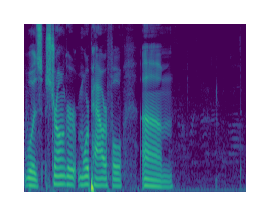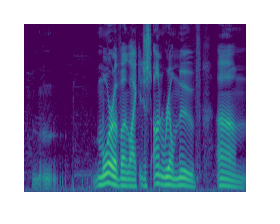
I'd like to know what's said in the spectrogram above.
was stronger, more powerful, um, more of a like just unreal move. Um,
